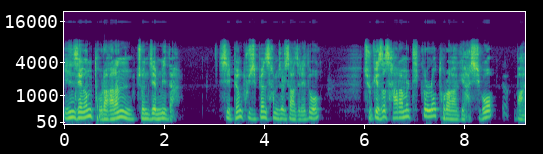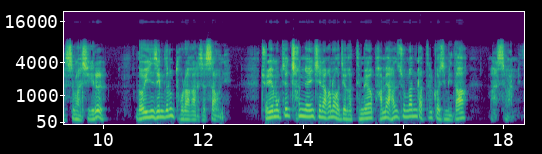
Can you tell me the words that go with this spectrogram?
인생은 돌아가는 존재입니다. 시편 90편 3절 4절에도 주께서 사람을 티끌로 돌아가게 하시고 말씀하시기를 너희 인생들은 돌아가르셨사오니 주의 목전 천년이 지나간 어제 같으며 밤의 한순간 같을 것입니다. 말씀합니다.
